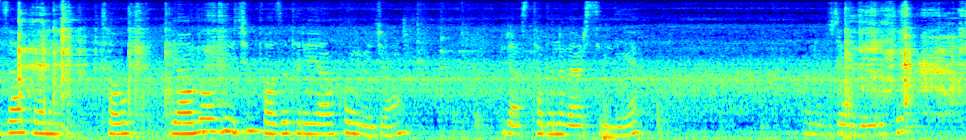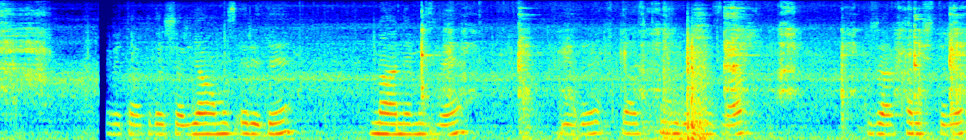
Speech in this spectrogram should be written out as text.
Zaten tavuk yağlı olduğu için fazla tereyağı koymayacağım. Biraz tadını versin diye. Onu güzelce eritip Evet arkadaşlar yağımız eridi. Nanemizle bir de biraz pul biberimiz var güzel karıştırıp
